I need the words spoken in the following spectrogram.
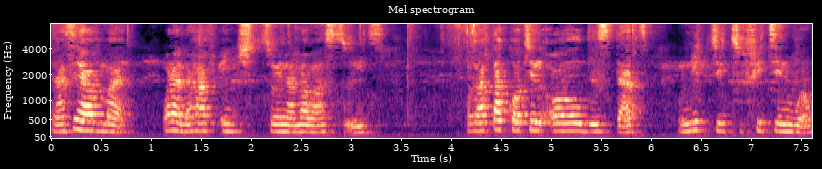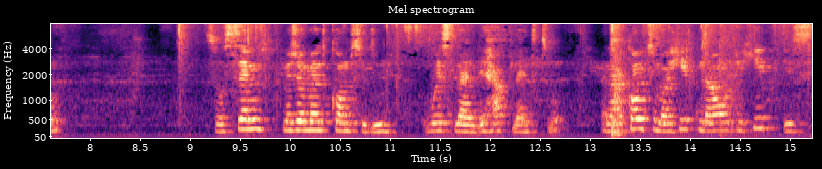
And i still have my one and a half inch sewing allowance to it. Because after cutting all this that we need it to fit in well. So same measurement comes to the waistline the half length too and i come to my hip now. The hip is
